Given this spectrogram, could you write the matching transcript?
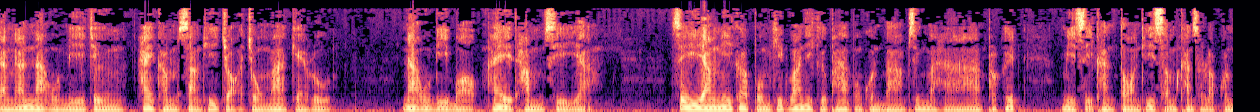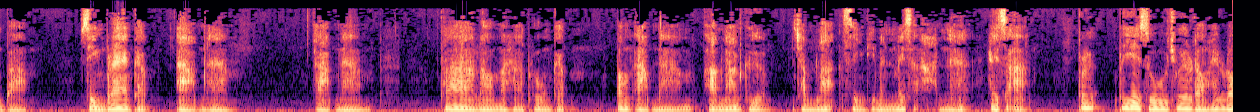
ดังนั้นนาโอมีจึงให้คำสั่งที่เจาะจงมากแก่รูธนาโอมีบอกให้ทำสี่อย่างสี่อย่างนี้ก็ผมคิดว่านี่คือภาพของคนบาปซึ่งมหาพระคริสต์ มีสี่ขั้นตอนที่สำคัญสำหรับคนบาป สิ่งแรกครับ อาบน้ำอาบน้ำถ้าเรามาหาพระองค์ครับ ต้องอาบน้ำอาบน้ำคือชำระสิ่งที่มันไม่สะอาดนะฮะให้สะอาดพระพระเยซูช่วยเราให้ร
